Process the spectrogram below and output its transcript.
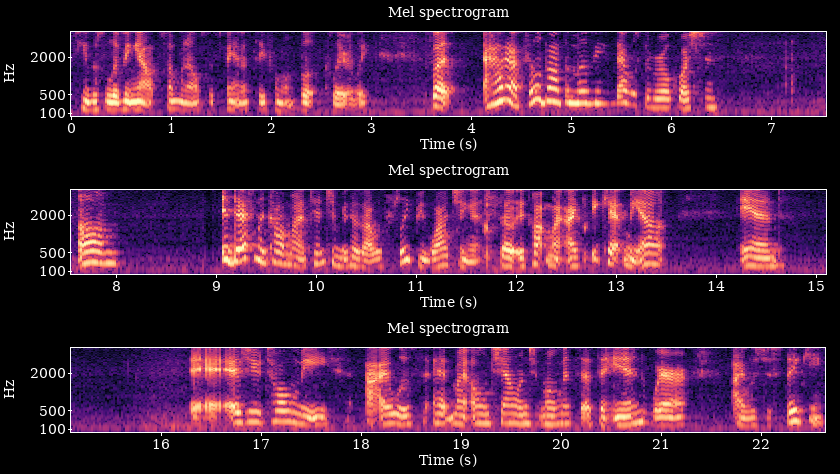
he was living out someone else's fantasy from a book, clearly. But how did I feel about the movie? That was the real question. Um, it definitely caught my attention because I was sleepy watching it. So it caught my, I, it kept me up. And as you told me, I was had my own challenge moments at the end where I was just thinking,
